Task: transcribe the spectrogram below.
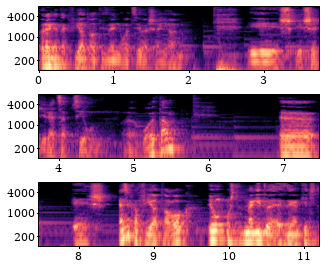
rengeteg fiatal 18 évesen jön, és, és egy recepción voltam. És ezek a fiatalok, jó, most megint ez ilyen kicsit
